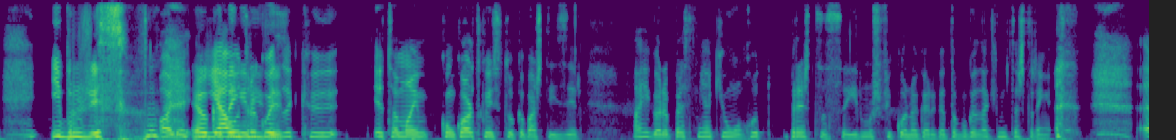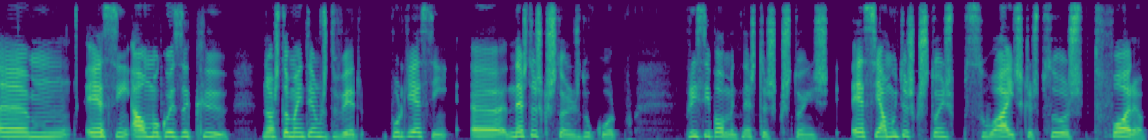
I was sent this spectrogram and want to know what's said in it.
e brujeço. Olha, É o e que eu há outra coisa que eu também concordo com isso que tu acabaste de dizer. Ai, agora parece que tinha aqui um arroto prestes a sair, mas ficou na garganta, uma coisa aqui muito estranha. Hum, é assim, há uma coisa que nós também temos de ver, porque é assim, ah, nestas questões do corpo, principalmente nestas questões, é assim, há muitas questões pessoais que as pessoas de fora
